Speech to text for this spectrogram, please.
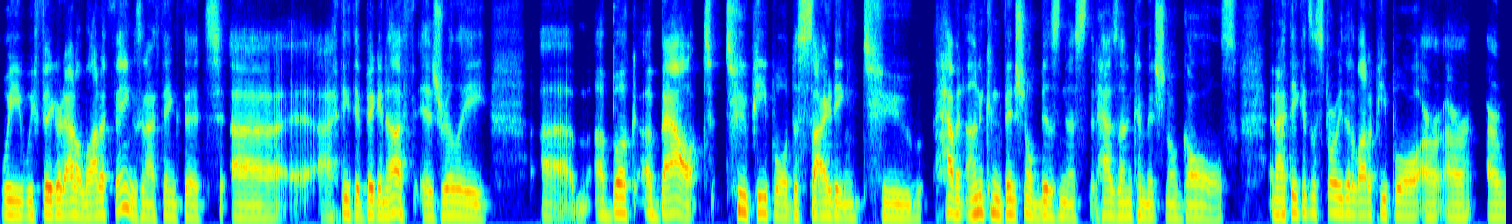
We we figured out a lot of things, and I think that uh, I think that big enough is really um, a book about two people deciding to have an unconventional business that has unconventional goals. And I think it's a story that a lot of people are are are,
